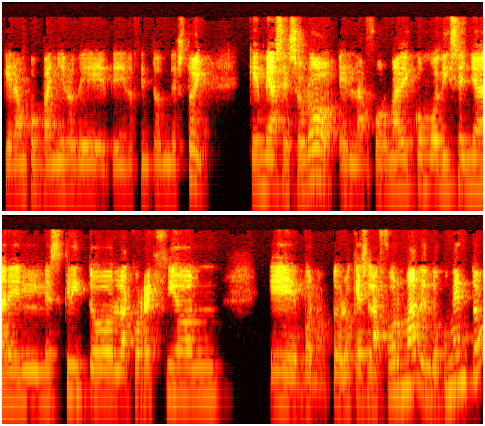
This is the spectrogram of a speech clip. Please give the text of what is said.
que era un compañero del de, centro donde estoy, que me asesoró en la forma de cómo diseñar el escrito, la corrección, eh, bueno, todo lo que es la forma del documento.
